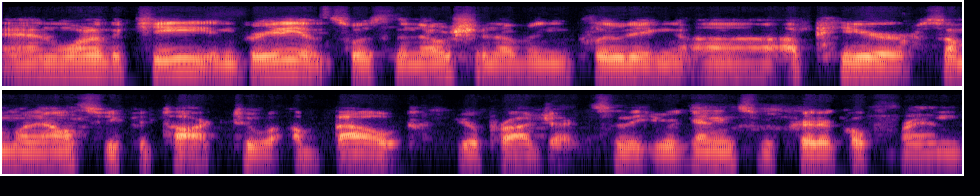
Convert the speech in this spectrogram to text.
And one of the key ingredients was the notion of including uh, a peer, someone else you could talk to about your project so that you were getting some critical friend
